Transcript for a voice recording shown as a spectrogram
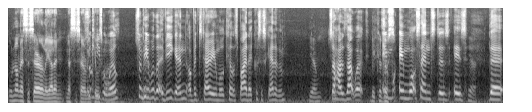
Well, not necessarily. I don't necessarily Some kill people spiders. will. Some people that are vegan or vegetarian will kill a spider because they're scared of them. Yeah, So how does that work? Because in, of s- wh- in what sense does is Yeah. the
